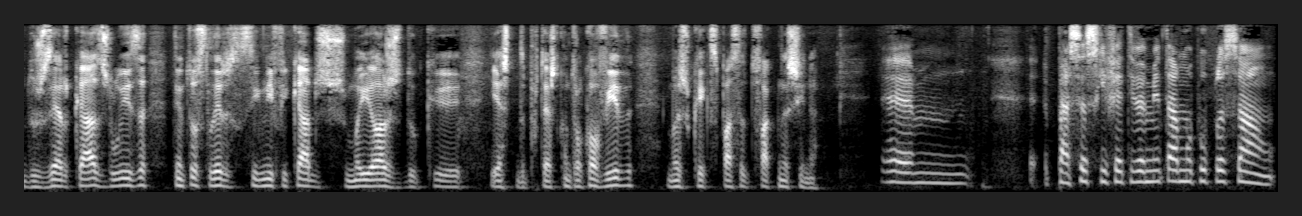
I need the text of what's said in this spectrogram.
dos zero casos. Luísa, tentou-se ler significados maiores do que este de protesto contra o Covid, mas o que é que se passa de facto na China? Um, Passa-se que efetivamente há uma população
